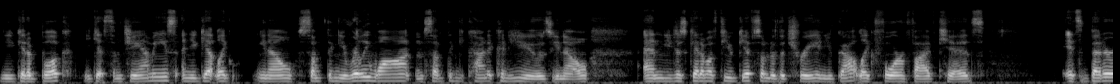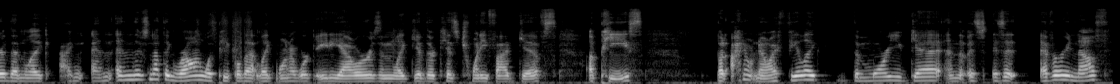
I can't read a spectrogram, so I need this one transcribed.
you get a book, you get some jammies, and you get like, you know, something you really want and something you kind of could use, you know, and you just get them a few gifts under the tree and you've got like four and five kids. It's better than like I'm and and there's nothing wrong with people that like want to work 80 hours and like give their kids 25 gifts a piece. But I don't know. I feel like the more you get and the, is is it ever enough?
